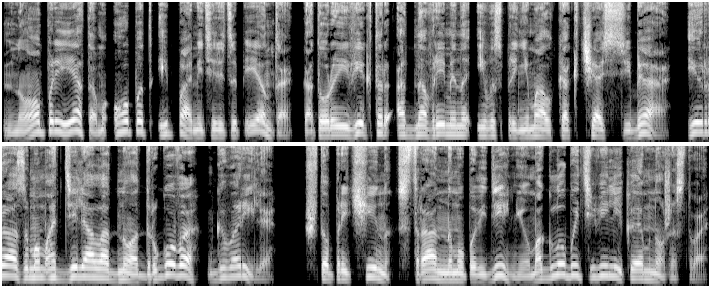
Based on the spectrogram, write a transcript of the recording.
Но при этом опыт и память реципиента, которые Виктор одновременно и воспринимал как часть себя, и разумом отделял одно от другого, говорили, что причин странному поведению могло быть великое множество.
